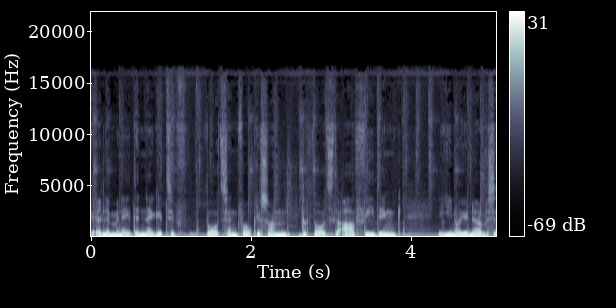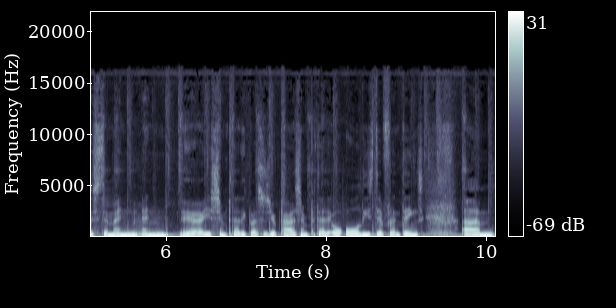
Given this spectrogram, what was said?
eliminate the negative thoughts and focus on the thoughts that are feeding, you know, your nervous system and and uh, your sympathetic versus your parasympathetic. All, all these different things. Um,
